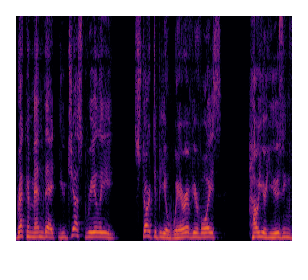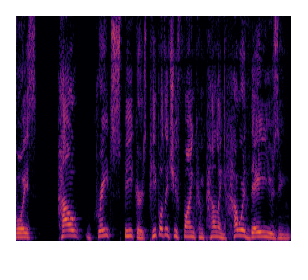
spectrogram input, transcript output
recommend that you just really start to be aware of your voice, how you're using voice, how great speakers, people that you find compelling, how are they using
